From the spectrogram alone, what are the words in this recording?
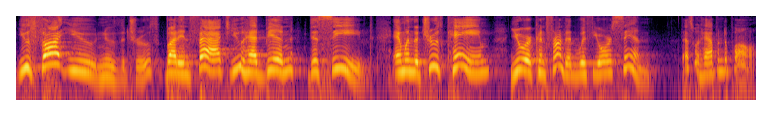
You thought you knew the truth, but in fact, you had been deceived. And when the truth came, you were confronted with your sin. That's what happened to Paul.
